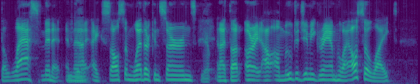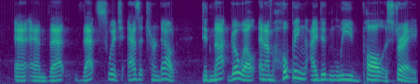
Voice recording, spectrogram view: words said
the last minute, and You then. I, I saw some weather concerns, Yep. and I thought, all right, I'll, I'll move to Jimmy Graham, who I also liked, and, and that that switch, as it turned out, did not go well. And I'm hoping I didn't lead Paul astray.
